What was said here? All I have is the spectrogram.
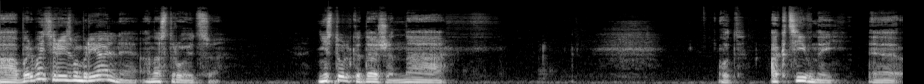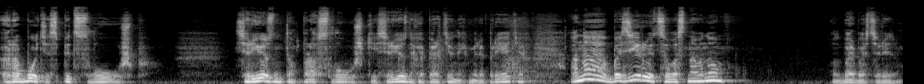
А борьба с терроризмом реальная, она строится не столько даже на вот, активной э, работе спецслужб, серьезной там прослушке, серьезных оперативных мероприятиях, она базируется в основном, вот борьба с терроризмом,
